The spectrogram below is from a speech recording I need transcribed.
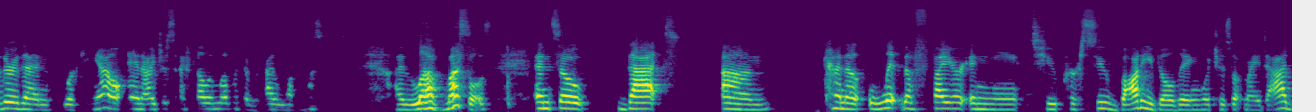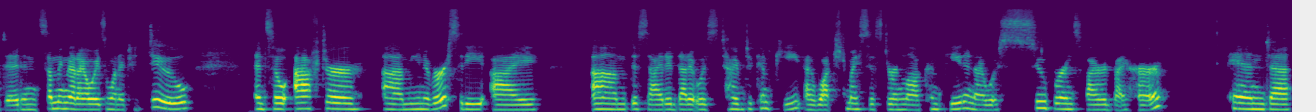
other than working out. And I just, I fell in love with them. I love muscles. I love muscles. And so that um, kind of lit the fire in me to pursue bodybuilding, which is what my dad did and something that I always wanted to do. And so after um, university, I um, decided that it was time to compete. I watched my sister in law compete and I was super inspired by her. And uh,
